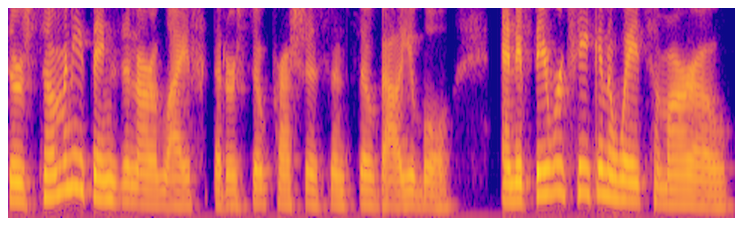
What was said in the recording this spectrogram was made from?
There's so many things in our life that are so precious and so valuable. And if they were taken away tomorrow,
